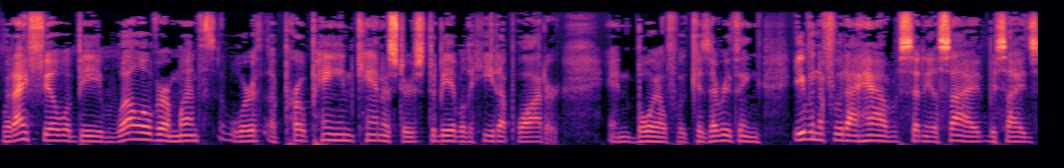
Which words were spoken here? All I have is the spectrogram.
what I feel would be well over a month's worth of propane canisters to be able to heat up water and boil food. Because everything, even the food I have setting aside, besides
